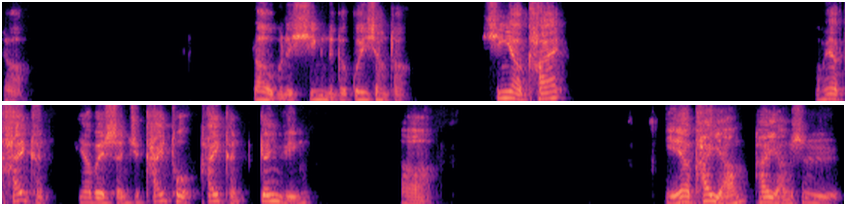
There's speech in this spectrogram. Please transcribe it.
对吧？让我们的心能够归向他，心要开，我们要开垦，要被神去开拓、开垦、耕耘啊，也要开阳，开阳是。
